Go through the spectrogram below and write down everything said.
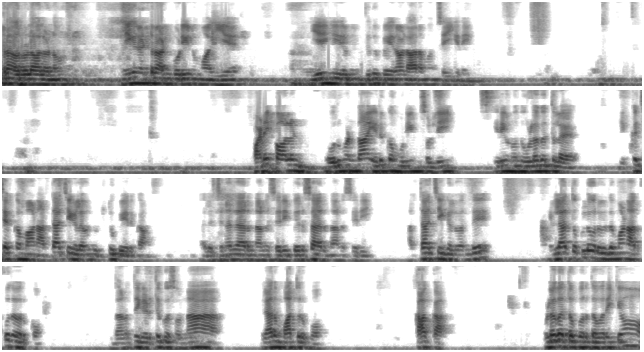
அளவற்ற அருளாளனும் நிகரற்ற அன்பொடியினும் ஆகிய ஏகியரின் திருப்பெயரால் ஆரம்பம் செய்கிறேன். படைப்பாளன் ஒருவன் தான் இருக்க முடியும்னு சொல்லி இறைவன் வந்து உலகத்துல எக்கச்சக்கமான அத்தாட்சிகளை வந்து விட்டுட்டு போயிருக்கான். அதுல சின்னதா இருந்தாலும் சரி பெருசா இருந்தாலும் சரி அத்தாட்சிகள் வந்து எல்லாத்துக்குள்ளும் ஒரு விதமான அற்புதம் இருக்கும். உதாரணத்துக்கு எடுத்துக்க சொன்னா எல்லாரும் பார்த்துருப்போம். காக்கா. உலகத்தை பொறுத்த வரைக்கும்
